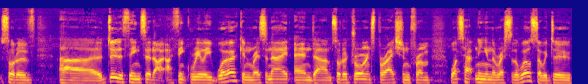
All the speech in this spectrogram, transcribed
sort of. Uh, do the things that I, I think really work and resonate, and um, sort of draw inspiration from what's happening in the rest of the world. So we do,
